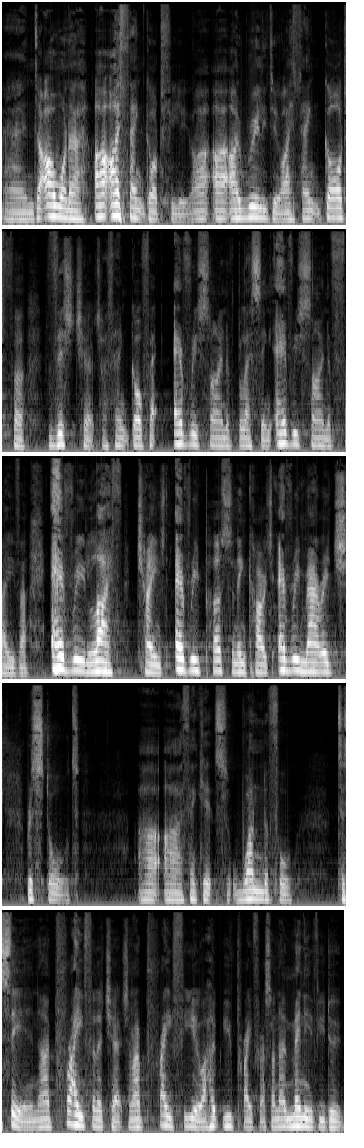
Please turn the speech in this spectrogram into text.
And I want to, I, I, thank God for you. I, I, I, really do. I thank God for this church. I thank God for every sign of blessing, every sign of favor, every life changed, every person encouraged, every marriage restored. Uh, I think it's wonderful to see. And I pray for the church and I pray for you. I hope you pray for us. I know many of you do.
